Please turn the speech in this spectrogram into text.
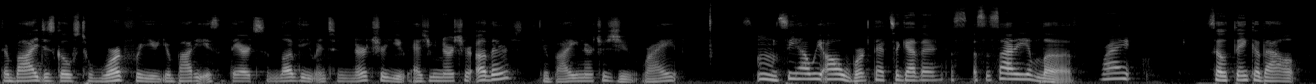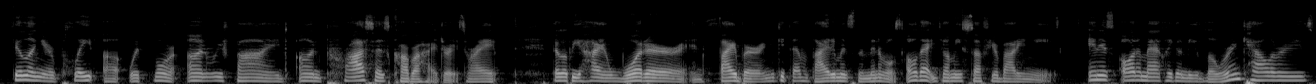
Their body just goes to work for you. Your body is there to love you and to nurture you. As you nurture others, your body nurtures you, right? Mm, see how we all work that together? A society of love, right? So think about filling your plate up with more unrefined, unprocessed carbohydrates, right? That will be high in water and fiber, and you get that vitamins and the minerals, all that yummy stuff your body needs. And it's automatically going to be lower in calories,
